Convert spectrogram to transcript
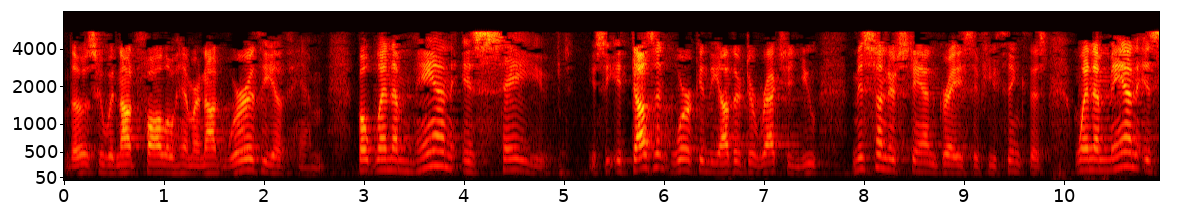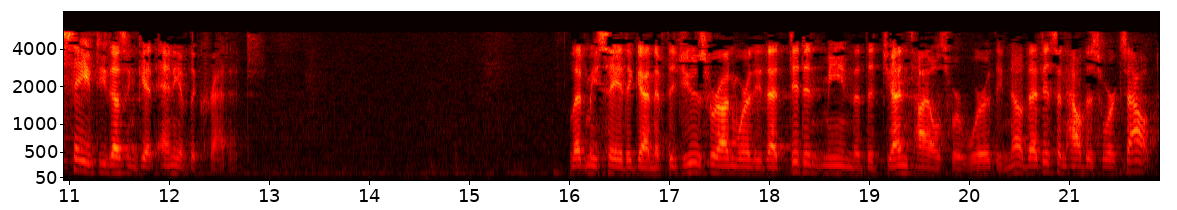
Those who would not follow him are not worthy of him. But when a man is saved, you see, it doesn't work in the other direction. You misunderstand grace if you think this. When a man is saved, he doesn't get any of the credit. Let me say it again. If the Jews were unworthy, that didn't mean that the Gentiles were worthy. No, that isn't how this works out.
